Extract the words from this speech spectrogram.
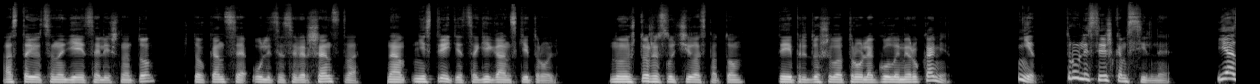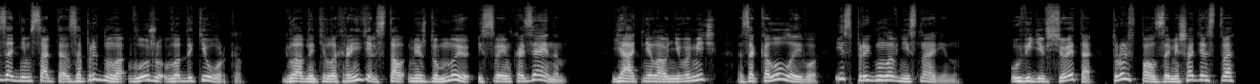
Остается надеяться лишь на то, что в конце улицы Совершенства нам не встретится гигантский тролль. Ну и что же случилось потом? Ты придушила тролля голыми руками? Нет, тролли слишком сильные. Я задним сальто запрыгнула в ложу владыки орков. Главный телохранитель стал между мною и своим хозяином. Я отняла у него меч, заколола его и спрыгнула вниз на арену. Увидев все это, тролль впал в замешательство,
